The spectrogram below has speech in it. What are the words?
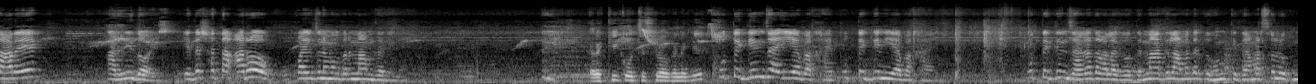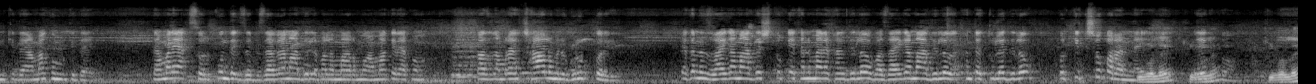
তারেক আর হৃদয়। এদের সাথে আরও কয়েকজন আমি ওদের নাম জানি না। এরা কি করতেছিল ওখানে গিয়ে? প্রত্যেক দিন যায় ইয়াবা খায় প্রত্যেক দিন ইয়াবা খায়। প্রত্যেক দিন জায়গা দেওয়া লাগে ওদের। না দিলে আমাদেরকে হুমকি দেয় আমার ছেলেও হুমকি দেয় আমাকে হুমকি দেয়। আমার এক চল কোন দেখ যাবে? জায়গা না দিলে বলে মারমু আমাকে এখন জন্য আমরা মেরে গ্রুপ করি। এখানে জায়গা না দেশ তোকে এখানে মারে ফেলে দিলেও বা জায়গা না দিলেও এখান থেকে তুলে দিলেও তোর কিচ্ছু করার নেই। বলে? কি বলে?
